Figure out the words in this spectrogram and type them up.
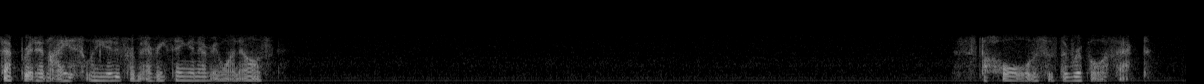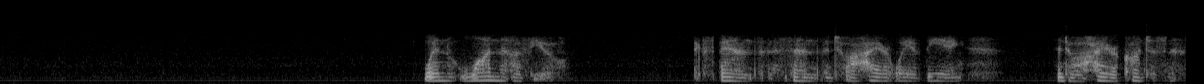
separate and isolated from everything and everyone else. This is the whole. This is the ripple effect. When one of you expands and ascends into a higher way of being, into a higher consciousness,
